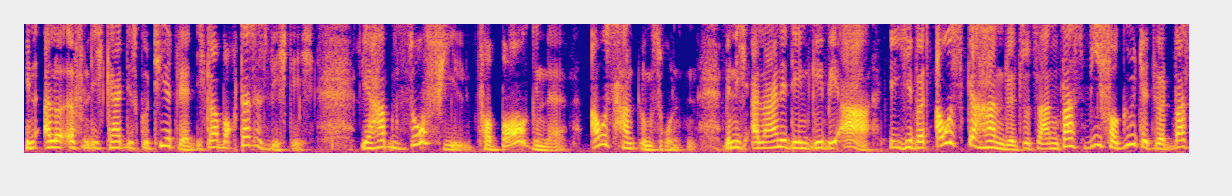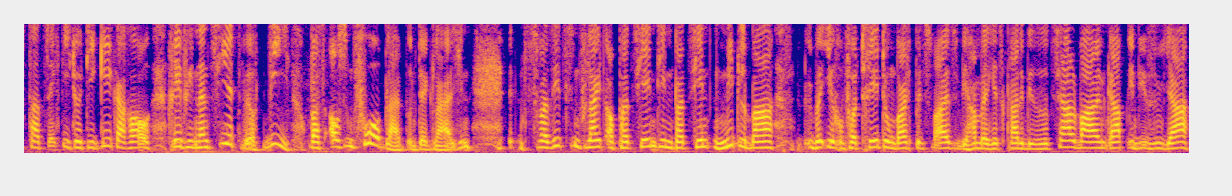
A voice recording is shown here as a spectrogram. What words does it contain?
in aller Öffentlichkeit diskutiert werden. Ich glaube, auch das ist wichtig. Wir haben so viel verborgene Aushandlungsrunden. Wenn ich alleine den GBA, hier wird ausgehandelt sozusagen, was wie vergütet wird, was tatsächlich durch die GKV refinanziert wird, wie, was außen vor bleibt und dergleichen. Zwar sitzen vielleicht auch Patientinnen und Patienten mittelbar über ihre Vertretung beispielsweise, wir haben ja jetzt gerade die Sozialwahlen gehabt in diesem Jahr,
